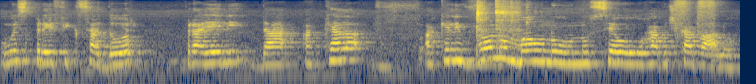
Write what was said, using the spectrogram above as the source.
o spray fixador para ele dar aquela, aquele volumão no, no seu rabo de cavalo.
